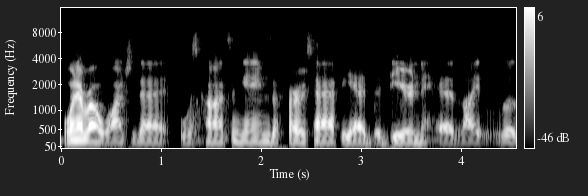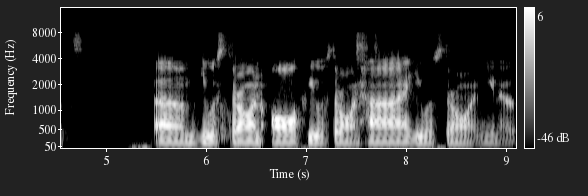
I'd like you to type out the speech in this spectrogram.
Whenever I watched that Wisconsin game, the first half he had the deer in the headlight looks. Um, he was throwing off, he was throwing high, he was throwing, you know,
